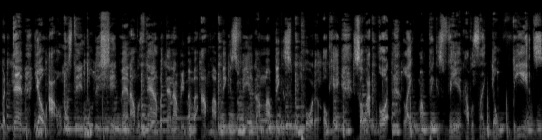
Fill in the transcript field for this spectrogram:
But then, yo, I almost didn't do this shit, man. I was down, but then I remember I'm my biggest fan, I'm my biggest supporter, okay? So I thought, like my biggest fan, I was like, yo, fans,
